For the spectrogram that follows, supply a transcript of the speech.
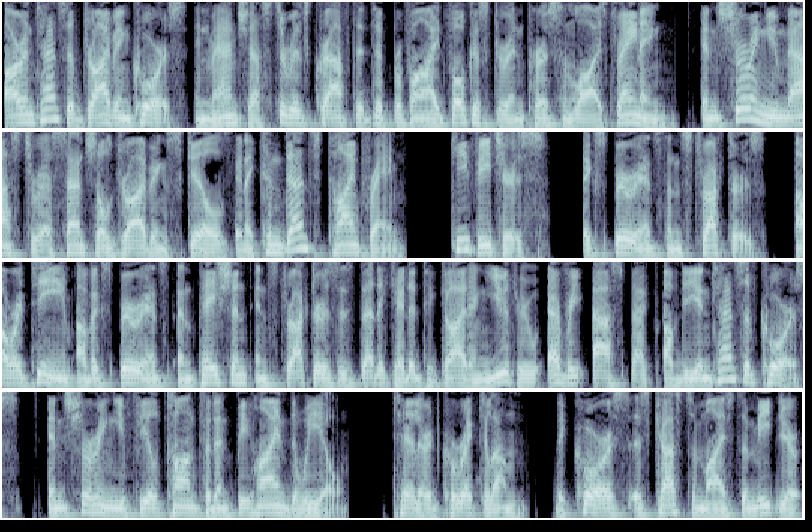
Our intensive driving course in Manchester is crafted to provide focused and personalized training, ensuring you master essential driving skills in a condensed time frame. Key features Experienced instructors. Our team of experienced and patient instructors is dedicated to guiding you through every aspect of the intensive course, ensuring you feel confident behind the wheel tailored curriculum, the course is customized to meet your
